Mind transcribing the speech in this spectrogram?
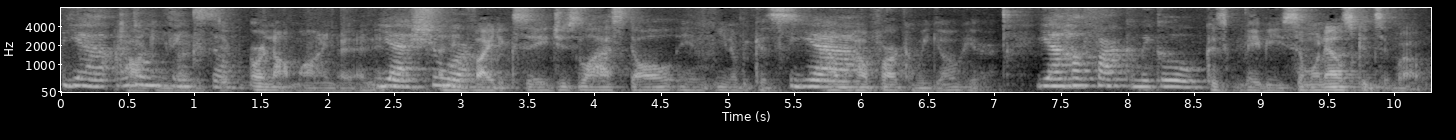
Yeah, I don't think so. diff- or not mine. An, Yeah, An sure. Advaitic sage's last doll. In you know because Yeah. how, how far can we go here? Yeah, how far can we go? Because maybe someone else could say, well,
